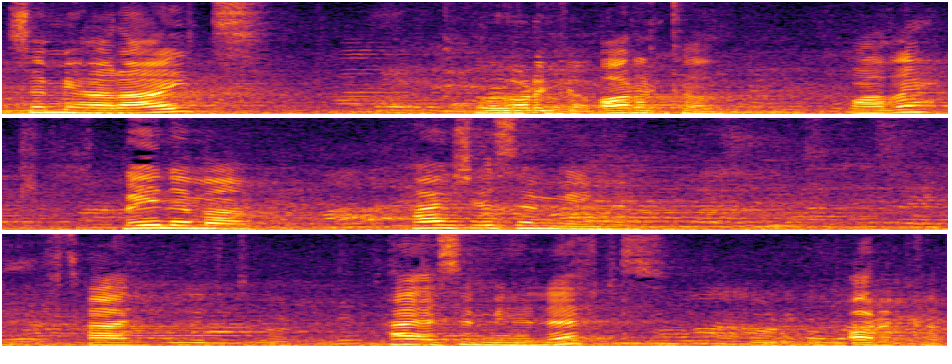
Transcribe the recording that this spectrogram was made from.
اسميها right auricle auricle واضح؟ بينما هاي إيش اسميها؟ هاي هاي أسميها left auricle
